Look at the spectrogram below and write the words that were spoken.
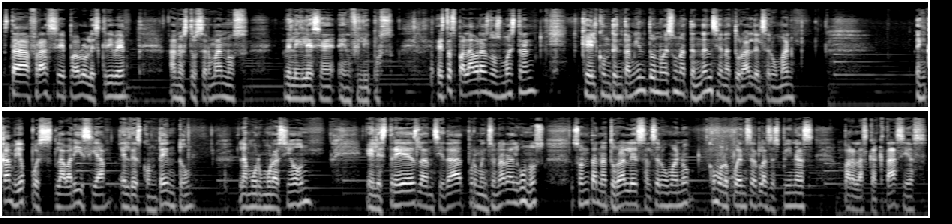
Esta frase Pablo le escribe a nuestros hermanos de la iglesia en Filipos. Estas palabras nos muestran que el contentamiento no es una tendencia natural del ser humano. En cambio, pues la avaricia, el descontento, la murmuración, el estrés, la ansiedad, por mencionar algunos, son tan naturales al ser humano como lo pueden ser las espinas para las cactáceas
